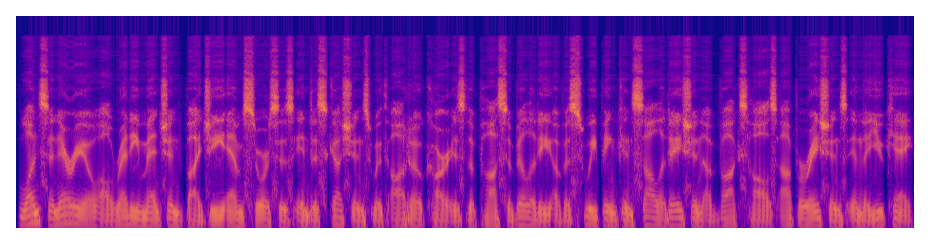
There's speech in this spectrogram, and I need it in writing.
One scenario already mentioned by GM sources in discussions with Autocar is the possibility of a sweeping consolidation of Vauxhall's operations in the UK,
